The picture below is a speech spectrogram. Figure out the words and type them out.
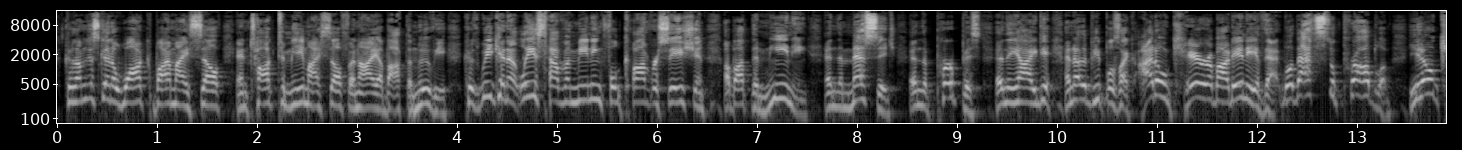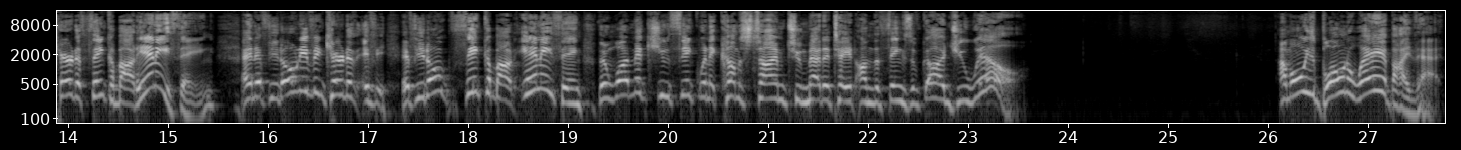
Because I'm just going to walk by myself and talk to me, myself, and I about the movie. Because we can at least have a meaningful conversation about the meaning and the message and the purpose and the idea. And other people's like, I don't care about any of that. Well, that's the problem. You don't care to think about anything. And if you don't even care to, if, if you don't think about anything, then what makes you think when it comes time to meditate on the things of God, you will? I'm always blown away by that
